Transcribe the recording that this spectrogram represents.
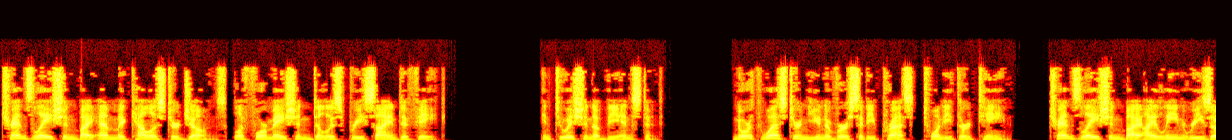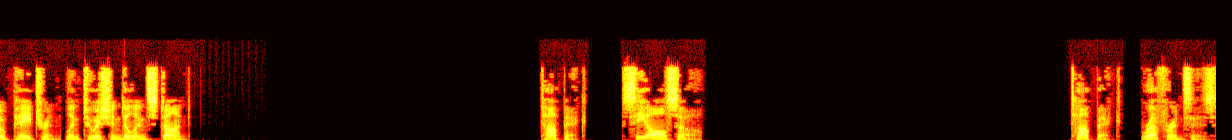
Translation by M. McAllister Jones, La formation de l'esprit scientifique. Intuition of the Instant. Northwestern University Press, 2013. Translation by Eileen Rizo-Patron L'Intuition de l'instant See also References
